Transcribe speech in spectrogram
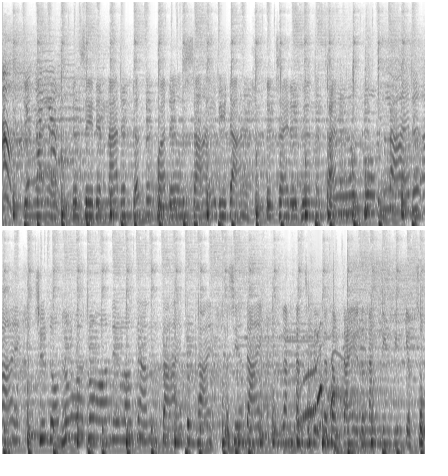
อ้าวยังไงอะเดินเซเดินหน้าเดินเทิงเดินขวาเดินซ้ายไม่ได้เดินใจเดินเพื่อนมันใช้แำใจเธอนั่งนิ่งๆเก็บทรง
